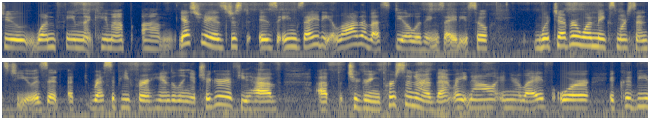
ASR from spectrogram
to one theme that came up um, yesterday is just is anxiety. A lot of us deal with anxiety, so whichever one makes more sense to you. Is it a recipe for handling a trigger if you have a triggering person or event right now in your life, or it could be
